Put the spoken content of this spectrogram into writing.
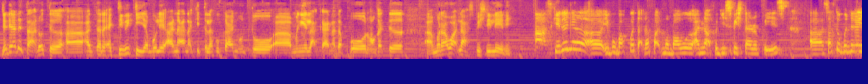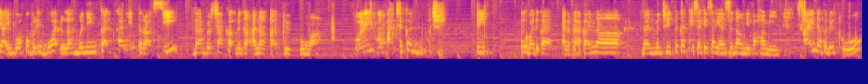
Jadi ada tak doktor uh, antara aktiviti yang boleh anak-anak kita lakukan untuk uh, mengelakkan ataupun orang kata uh, merawatlah speech delay ni? Ah, sekiranya uh, ibu bapa tak dapat membawa anak pergi speech therapist, uh, satu benda yang ibu bapa boleh buat adalah meningkatkan interaksi dan bercakap dengan anak di rumah. Boleh membacakan buku cerita kepada kanak-kanak dan menceritakan kisah-kisah yang senang dipahami. Selain daripada itu,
